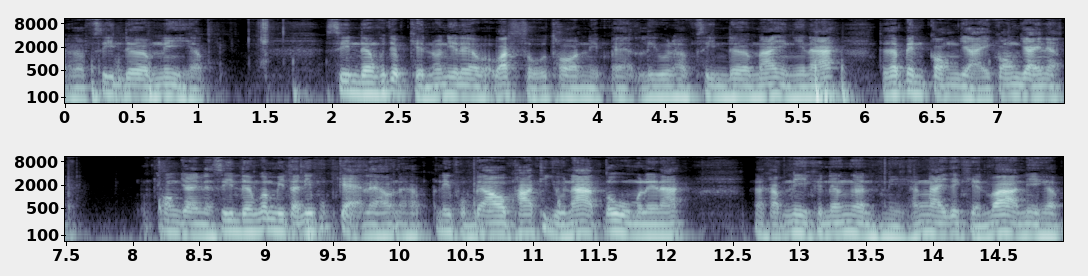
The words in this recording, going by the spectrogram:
นะครับซีนเดิมนี่ครับซีนเดิมเขาจะเขียนว่านี่เลยวัดโสธรนี่แปดริ้วนะครับซีนเดิมนะอย่างนี้นะแต่ถ้าเป็นกล่องใหญ่กล่องใหญ่เนี่ยกล่องใหญ่เนี่ยซีนเดิมก็มีแต่นี่ผมแกะแล้วนะครับอันนี่ผมไปเอาพาร์ทที่อยู่หน้าตู้มาเลยนะนะครับ นี่คือเนื้อเงินนี่ข้างในจะเขียนว่านี่ครับ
